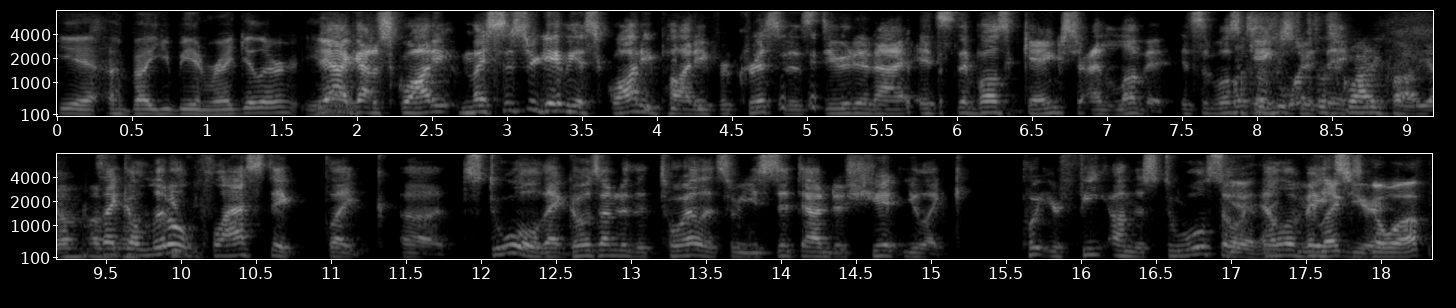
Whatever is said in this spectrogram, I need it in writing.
Yeah, about you being regular. Yeah. I got a squatty. My sister gave me a squatty potty for Christmas, dude, and I it's the most gangster. I love it. It's the most What's the, gangster what's the thing. squatty potty? I'm, It's like a little plastic like uh stool that goes under the toilet. So when you sit down to shit, you like put your feet on the stool so Yeah, it the- elevates your legs your go up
